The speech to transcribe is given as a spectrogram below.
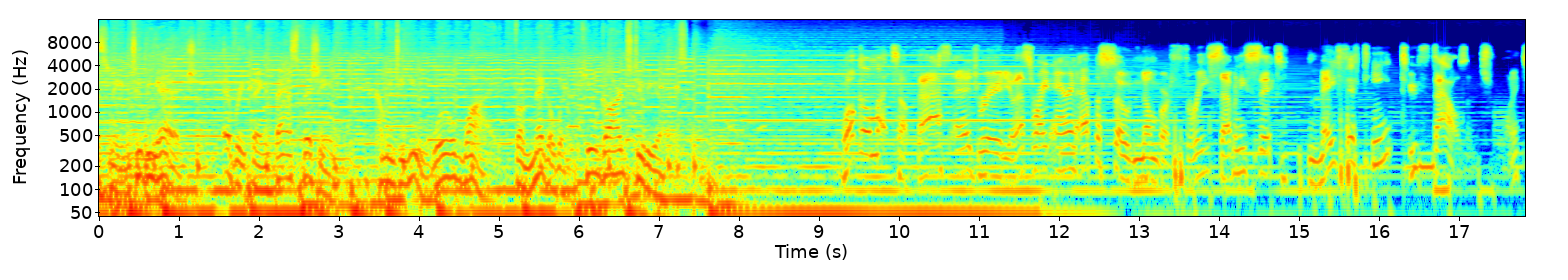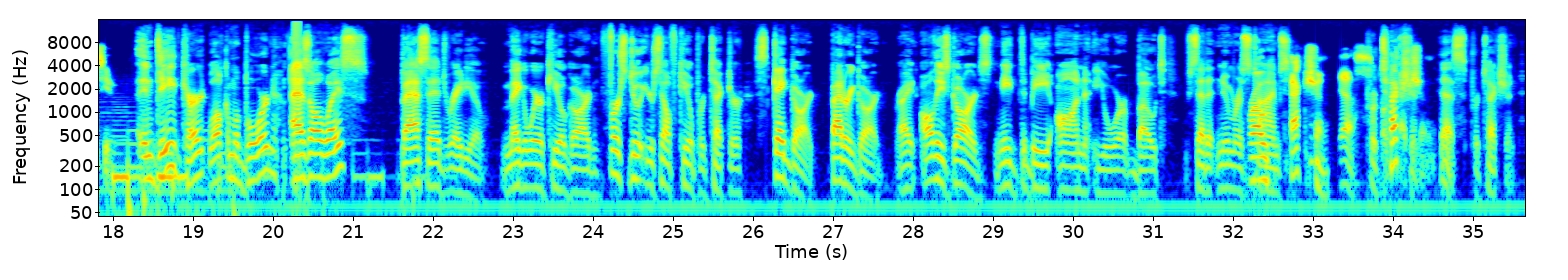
listening to The Edge, everything bass fishing, coming to you worldwide from MegaWare Keelguard Studios. Welcome to Bass Edge Radio. That's right, Aaron. Episode number 376, May 15, 2022. Indeed, Kurt. Welcome aboard. As always, Bass Edge Radio, MegaWare Keel Guard, first do it yourself keel protector, skeg guard, battery guard, right? All these guards need to be on your boat. We've said it numerous times. Protection, yes. Protection. Yes, protection.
